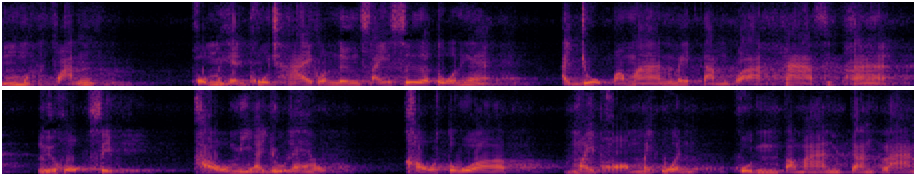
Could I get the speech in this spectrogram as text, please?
มฝัน ผมเห็นผู้ชายคนหนึ่งใส่เสื้อตัวเนี่ย อายุประมาณไม่ต่ำกว่าห้าสิบห้าหรือหกสิบเขามีอายุแล้ว เขาตัวไม่ผอมไม่อ้วนหุ่นประมาณกลาง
